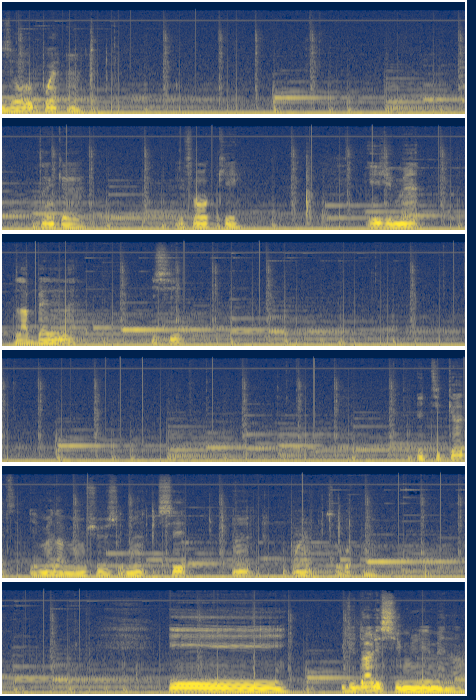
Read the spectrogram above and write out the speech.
0.1. donc euh, il faut ok et je mets la belle ici étiquette et met la même chose je mets c 1.01 et je dois le simuler maintenant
